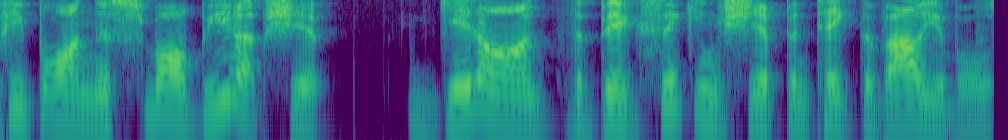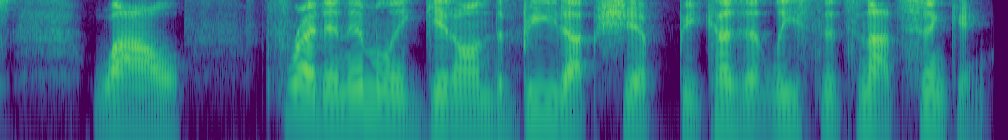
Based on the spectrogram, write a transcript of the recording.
people on this small beat up ship get on the big sinking ship and take the valuables while Fred and Emily get on the beat up ship because at least it's not sinking.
